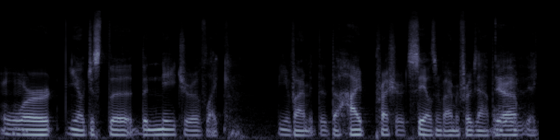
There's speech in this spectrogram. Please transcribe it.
Mhm. or you know, just the the nature of like the environment, the the high pressure sales environment, for example. Yeah. where, like,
